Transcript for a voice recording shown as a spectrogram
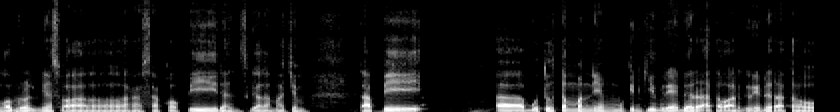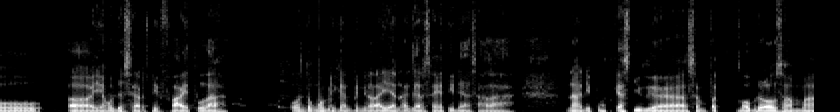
ngobrolinnya soal rasa kopi dan segala macam. Tapi uh, butuh temen yang mungkin Q grader atau R grader atau uh, yang udah certified lah untuk memberikan penilaian agar saya tidak salah. Nah di podcast juga sempet ngobrol sama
